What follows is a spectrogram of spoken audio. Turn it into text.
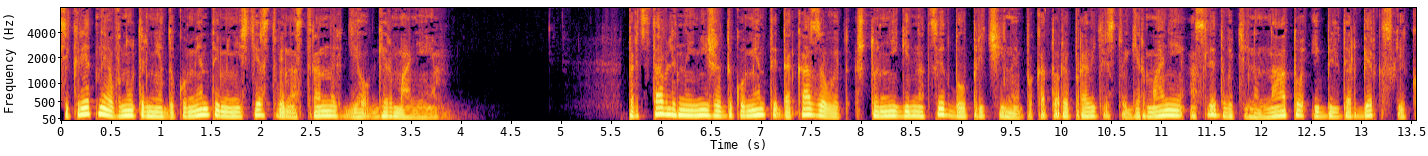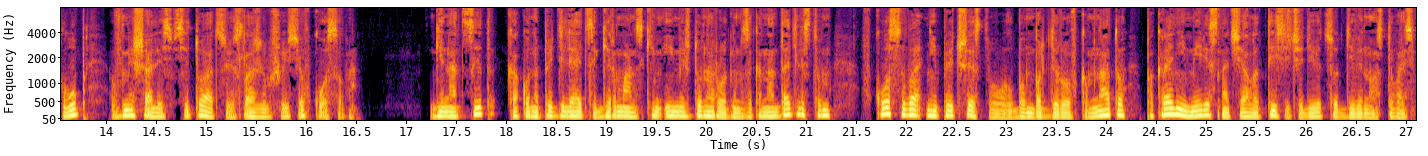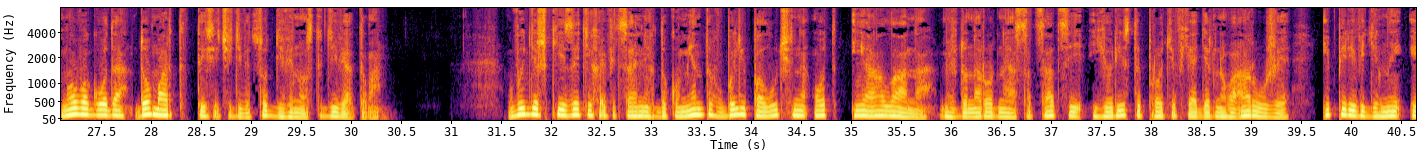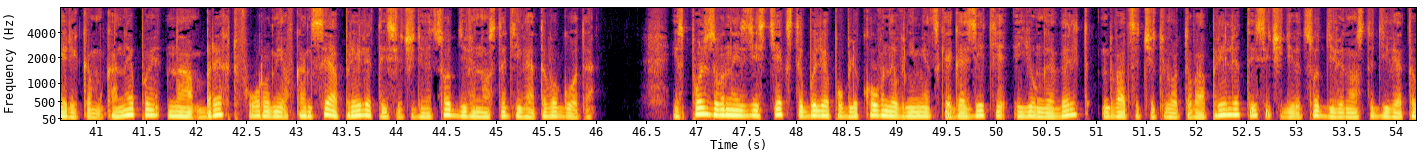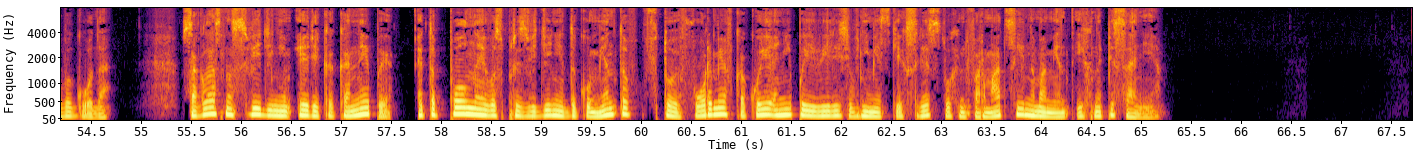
Секретные внутренние документы Министерства иностранных дел Германии. Представленные ниже документы доказывают, что не геноцид был причиной, по которой правительство Германии, а следовательно НАТО и Бильдербергский клуб вмешались в ситуацию, сложившуюся в Косово. Геноцид, как он определяется германским и международным законодательством, в Косово не предшествовал бомбардировкам НАТО, по крайней мере, с начала 1998 года до марта 1999 года. Выдержки из этих официальных документов были получены от ИАЛАНа, Международной ассоциации «Юристы против ядерного оружия», и переведены Эриком Канепой на Брехт-форуме в конце апреля 1999 года. Использованные здесь тексты были опубликованы в немецкой газете «Junge Welt» 24 апреля 1999 года. Согласно сведениям Эрика Канепы, это полное воспроизведение документов в той форме, в какой они появились в немецких средствах информации на момент их написания.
